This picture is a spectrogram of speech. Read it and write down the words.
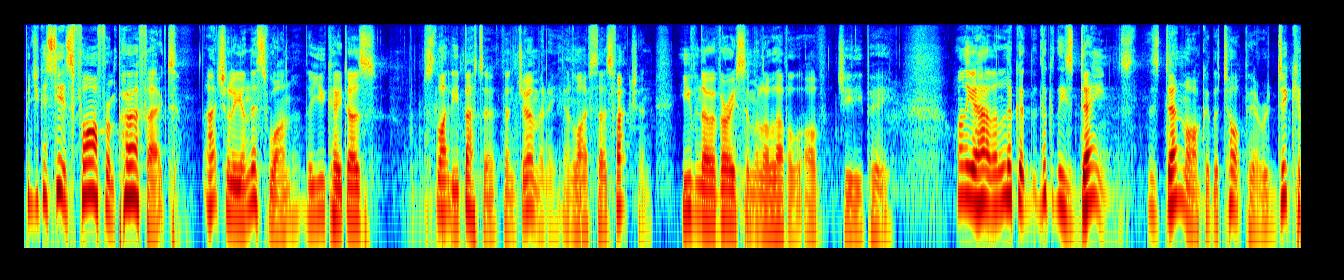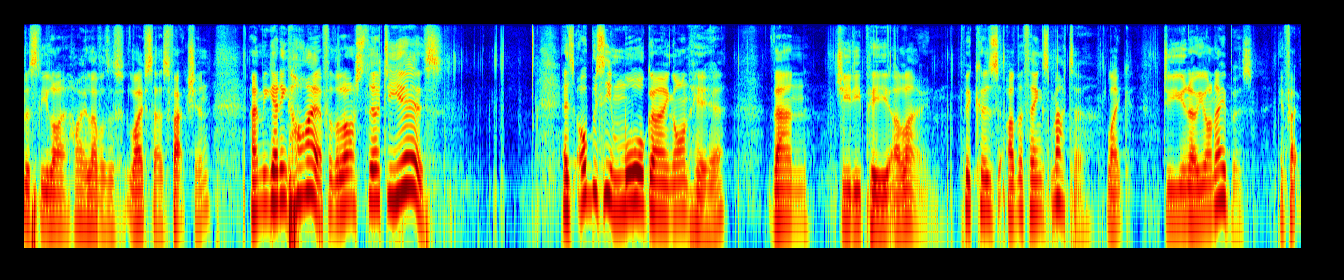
But you can see it's far from perfect. Actually, in this one, the UK does slightly better than Germany in life satisfaction, even though a very similar level of GDP. On the other hand, look at, look at these Danes. There's Denmark at the top here, ridiculously high levels of life satisfaction, and been getting higher for the last 30 years. There's obviously more going on here than GDP alone, because other things matter, like do you know your neighbors? In fact,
